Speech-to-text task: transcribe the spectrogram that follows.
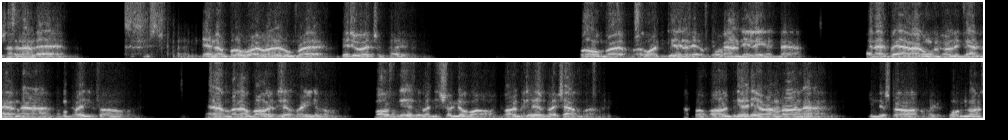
அதனால என்ன புரோபார் வந்து ரொம்ப தெளிவா சொல்றாரு. புரோப பகவத்கீதையில போயான நிலை என்ன? ஏன்னா இப்ப யாராவது உங்களுக்கு வந்து கேட்டாங்கன்னா நம்ம பதில் சொல்லணும். ஏன்னா நம்ம தான் பகவத்கீதை படிக்கணும். பௌத்திகத்தை பத்தி சொல்லி போகணும் பௌத்திகத்தை பிரச்சாரம் பண்ணணும் அப்ப பௌத்திகத்தை வேண்டாம்னா இந்த ஸ்லோகம் ஒன்றும்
